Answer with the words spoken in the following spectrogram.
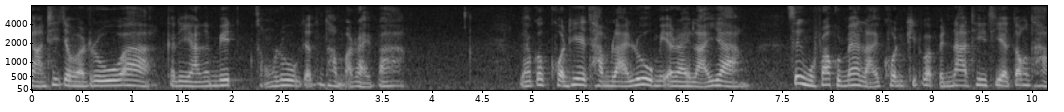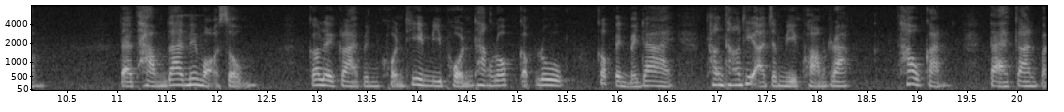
การที่จะมารู้ว่ากัลยาณมิตรของลูกจะต้องทำอะไรบ้าง แล้วก็คนที่จะทำลายลูกมีอะไรหลายอย่าง ซึ่งคุณพ่อคุณแม่หลายคนคิดว่าเป็นหน้าที่ที่จะต้องทำแต่ทำได้ไม่เหมาะสม ก็เลยกลายเป็นคนที่มีผลทางลบกับลูกก็เป็นไปได้ ทั้งๆทที่อาจจะมีความรัก เท่ากัน แต่การป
